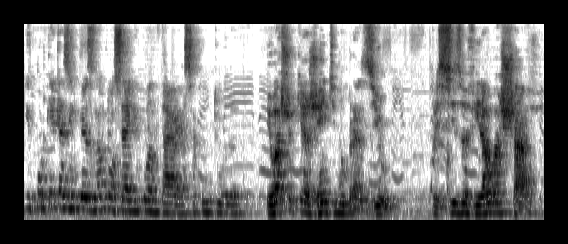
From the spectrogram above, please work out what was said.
E por que, que as empresas não conseguem implantar essa cultura? Eu acho que a gente no Brasil precisa virar uma chave.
